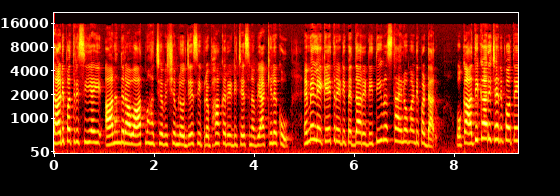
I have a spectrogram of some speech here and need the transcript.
తాడిపత్రి సీఐ ఆనందరావు ఆత్మహత్య విషయంలో జేసీ ప్రభాకర్ రెడ్డి చేసిన వ్యాఖ్యలకు ఎమ్మెల్యే కేతిరెడ్డి పెద్దారెడ్డి తీవ్రస్థాయిలో మండిపడ్డారు. ఒక అధికారి చనిపోతే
